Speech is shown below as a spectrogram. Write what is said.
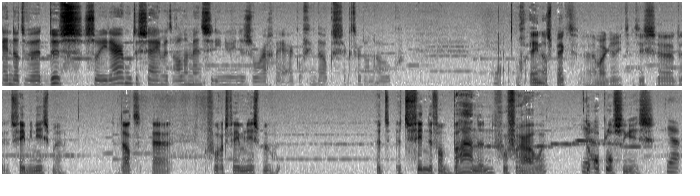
En dat we dus solidair moeten zijn met alle mensen die nu in de zorg werken of in welke sector dan ook. Nog één aspect, eh Margriet. Het is eh, de- het feminisme. Dat eh, voor het feminisme het, het vinden van banen voor vrouwen de Ja. oplossing is. Ja.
